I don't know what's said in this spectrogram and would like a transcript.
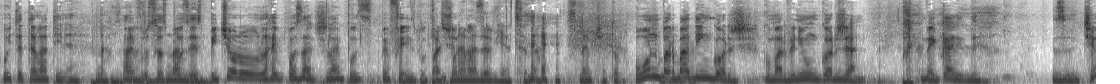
Uite-te la tine. Da. Ai vrut să-ți Da. pozezi piciorul, l-ai pozat și l-ai pus pe Facebook. Pasiunea mea Important. de viață, da. Snapchat-ul. Un bărbat din Gorj, cum ar veni un gorjan, mecanic de... Z- Ce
